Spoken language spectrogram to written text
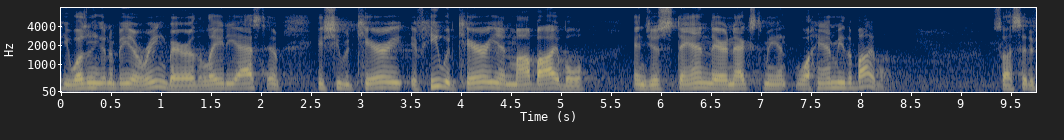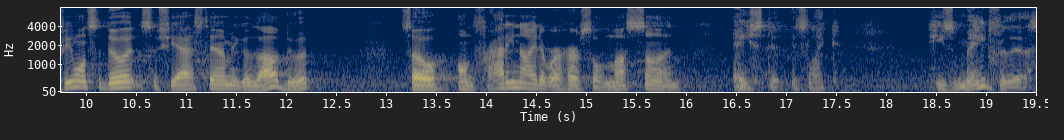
he wasn't going to be a ring bearer. The lady asked him if she would carry, if he would carry in my Bible, and just stand there next to me and well, hand me the Bible. So I said, if he wants to do it, so she asked him. He goes, I'll do it. So on Friday night at rehearsal, my son aced it. It's like he's made for this.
